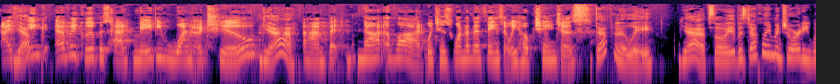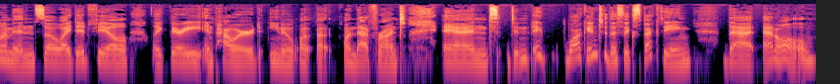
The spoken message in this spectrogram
I yep. think every group has had maybe one or two. Yeah. Um, but not a lot, which is one of the things that we hope changes. Definitely. Yeah. So it was definitely majority women. So I did feel like very empowered, you know, uh, uh, on that front and didn't walk into this expecting that at all.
